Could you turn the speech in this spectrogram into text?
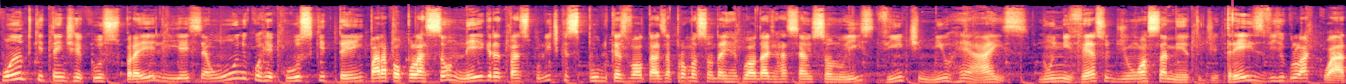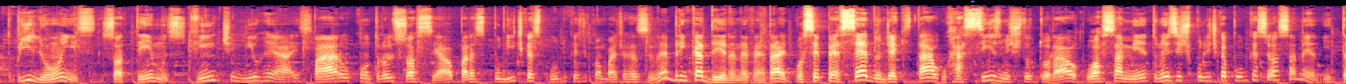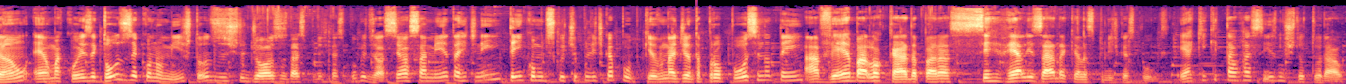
quanto que tem de recursos para ele e esse é o único recurso que tem para a população negra, para as políticas públicas voltadas à promoção da igualdade racial em São Luís, 20 mil reais. No universo de um orçamento de 3,4 bilhões, só temos 20 mil reais para o controle social, para as políticas públicas de combate ao racismo. Não é brincadeira, não é verdade? Você percebe percebe onde é que está o racismo estrutural, o orçamento, não existe política pública sem orçamento. Então, é uma coisa que todos os economistas, todos os estudiosos das políticas públicas dizem, ó, sem orçamento a gente nem tem como discutir política pública, porque não adianta propor se não tem a verba alocada para ser realizada aquelas políticas públicas. É aqui que está o racismo estrutural.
